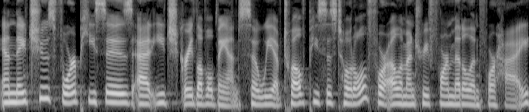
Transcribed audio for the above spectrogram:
And they choose four pieces at each grade level band. So we have 12 pieces total for elementary for middle and for high.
